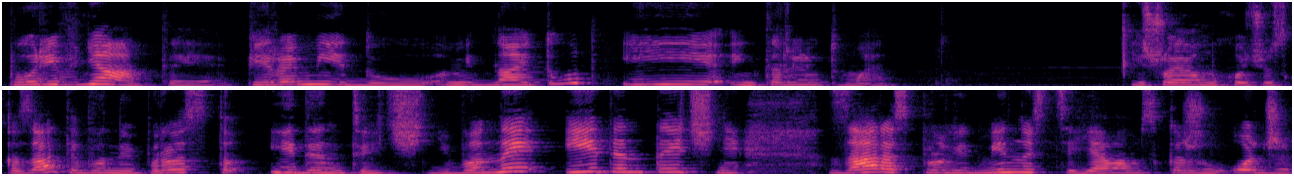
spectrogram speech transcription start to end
порівняти піраміду Midnight Oud і Interlude Man. І що я вам хочу сказати, вони просто ідентичні. Вони ідентичні. Зараз про відмінності я вам скажу. Отже,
